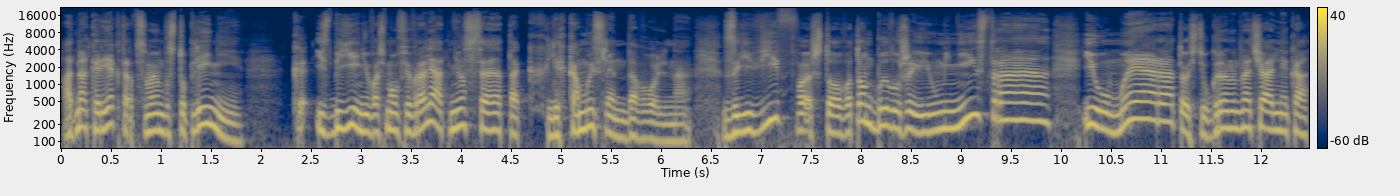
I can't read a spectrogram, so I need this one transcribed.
Однако ректор в своем выступлении к избиению 8 февраля отнесся так легкомысленно довольно, заявив, что вот он был уже и у министра, и у мэра, то есть у градоначальника,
